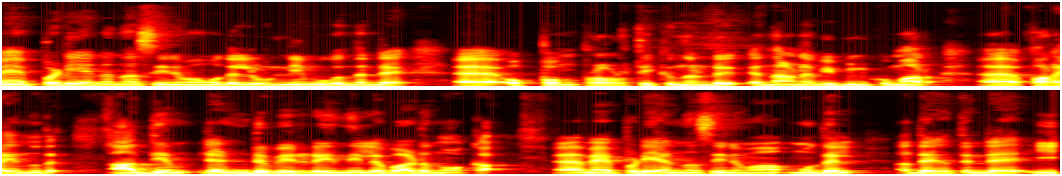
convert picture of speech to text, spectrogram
മേപ്പടിയൻ എന്ന സിനിമ മുതൽ ഉണ്ണി മുകുന്ദന്റെ ഒപ്പം പ്രവർത്തിക്കുന്നുണ്ട് എന്നാണ് വിപിൻ കുമാർ പറയുന്നത്. ആദ്യം രണ്ടുപേരുടെയും നിലപാട് നോക്കാം. മേപ്പടിയൻ എന്ന സിനിമ മുതൽ അദ്ദേഹത്തിന്റെ ഈ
